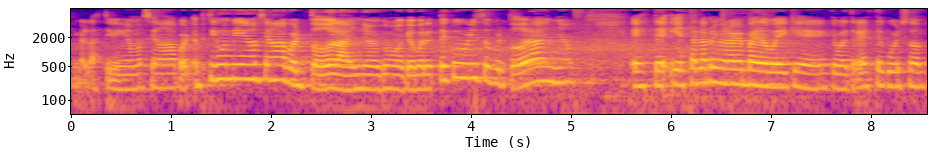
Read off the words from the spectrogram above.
Me la estoy bien emocionada por. Estoy muy bien emocionada por todo el año. Como que por este curso, por todo el año. Este, y esta es la primera vez, by the way, que, que voy a traer este curso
